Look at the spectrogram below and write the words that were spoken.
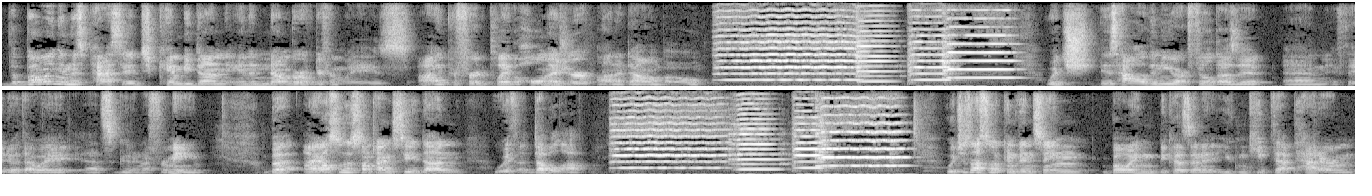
The bowing in this passage can be done in a number of different ways. I prefer to play the whole measure on a down bow, which is how the New York Phil does it, and if they do it that way, that's good enough for me. But I also sometimes see it done with a double up, which is also a convincing bowing because then it, you can keep that pattern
